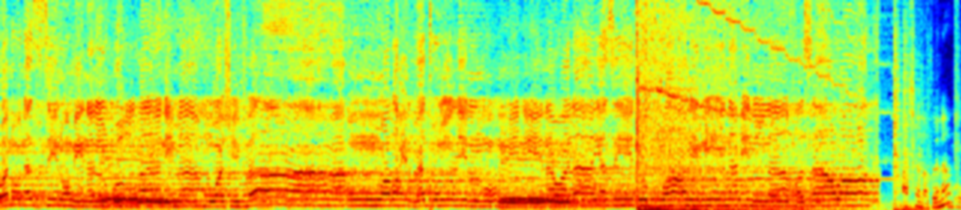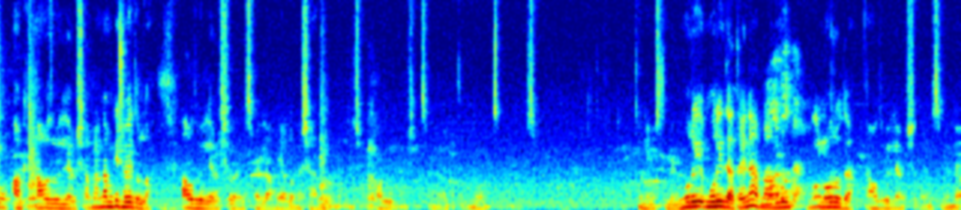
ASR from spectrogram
وننزل من القرآن ما هو شفاء ورحمة للمؤمنين ولا يزيد الظالمين إلا خسارا আসে না তাই না ওকে আউযুবিল্লাহি মিনাশ আপনার নাম কি শহীদুল্লাহ আউযুবিল্লাহি মিনাশ শাইতানির বিসমিল্লাহ ইয়া আল্লাহ সাহায্য করুন আউযুবিল্লাহি মিনাশ শাইতানির তুমি মুসলিম মুরি মুরিদা তাই না আপনার নাম মরুদা আউযুবিল্লাহি মিনাশ শাইতানির বিসমিল্লাহ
